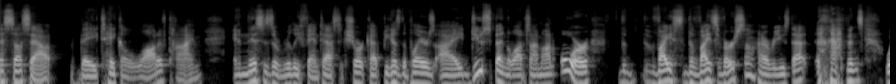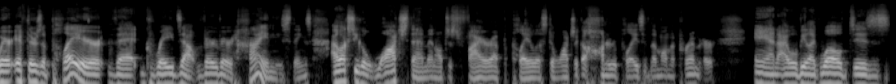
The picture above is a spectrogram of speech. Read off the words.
of suss out. They take a lot of time. And this is a really fantastic shortcut because the players I do spend a lot of time on, or the, vice the vice versa however you use that happens where if there's a player that grades out very very high in these things i'll actually go watch them and i'll just fire up a playlist and watch like a hundred plays of them on the perimeter. And i will be like well is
